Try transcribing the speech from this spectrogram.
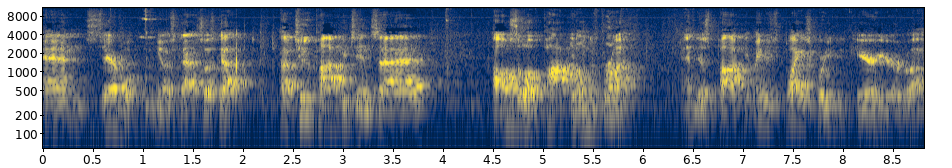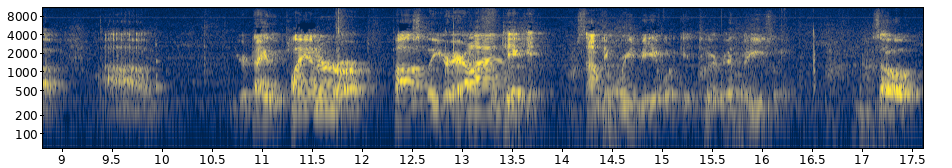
and several, you know, it's got, so it's got uh, two pockets inside, also a pocket on the front. And this pocket maybe is a place where you could carry your, uh, um, your daily planner or possibly your airline ticket, something where you'd be able to get to it rather easily. So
